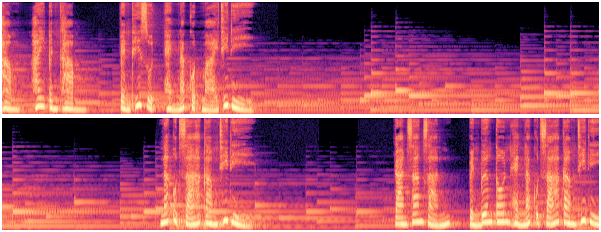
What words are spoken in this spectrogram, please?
ธรรมให้เป็นธรรม เป็นที่สุดแห่งนักกฎหมายที่ดี นักอุตสาหกรรมที่ดี การสร้างสรรค์เป็นเบื้องต้นแห่งนักอุตสาหกรรมที่ดี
